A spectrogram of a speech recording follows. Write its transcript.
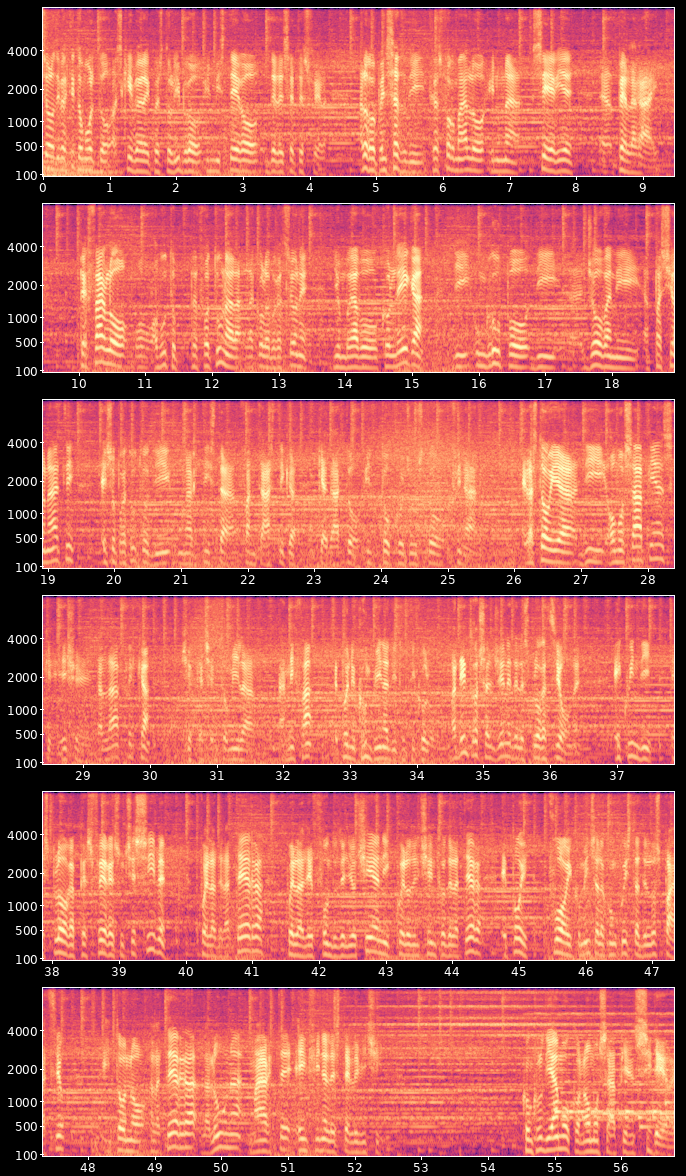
divertito molto a scrivere questo libro Il mistero delle sette sfere. Allora ho pensato di trasformarlo in una serie eh, per la RAI. Per farlo ho avuto per fortuna la, la collaborazione di un bravo collega, di un gruppo di eh, giovani appassionati e soprattutto di un'artista fantastica che ha dato il tocco giusto finale. È la storia di Homo sapiens che esce dall'Africa circa 100.000 anni fa e poi ne combina di tutti i colori. Ma dentro c'è il gene dell'esplorazione e quindi esplora per sfere successive quella della Terra, quella del fondo degli oceani, quello del centro della Terra e poi fuori comincia la conquista dello spazio intorno alla Terra, la Luna, Marte e infine le stelle vicine. Concludiamo con Homo sapiens sidereus.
